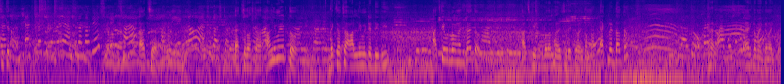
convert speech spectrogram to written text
চিকেন আচ্ছা। এগটাও একশো দশ টাকা। একশো দশ টাকা। আনলিমিটেড তো? দেখতে পাচ্ছ আনলিমিটেড দিদি। আজকে উদ্বোধন হয়েছে তাই তো? আজকে উদ্বোধন হয়েছে দেখতে পাচ্ছ তোমরা। এক প্লেট দাও তো। হ্যাঁ? একদম একদম একদম।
